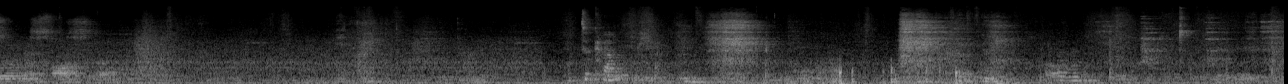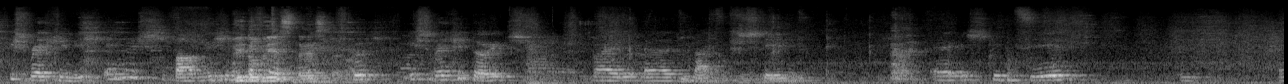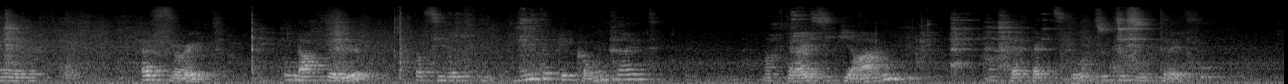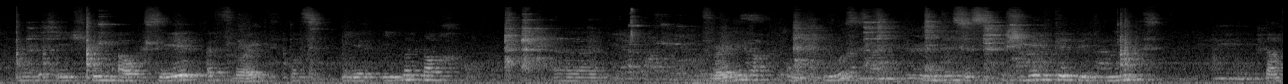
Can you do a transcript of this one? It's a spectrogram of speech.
soon as possible. zu krank. Ich spreche nicht Englisch, ich war mich Wie du willst, Esther. Gut, ich spreche Deutsch, weil äh, die meisten verstehen. Äh, ich bin sehr äh, erfreut und auch berührt, dass ihr wieder gekommen seid, nach 30 Jahren, nach Herbertsburg zu diesem Treffen. Und ich bin auch sehr erfreut, dass ihr immer noch äh, Freude habt und Lust in dieses schwierige Gebiet, das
